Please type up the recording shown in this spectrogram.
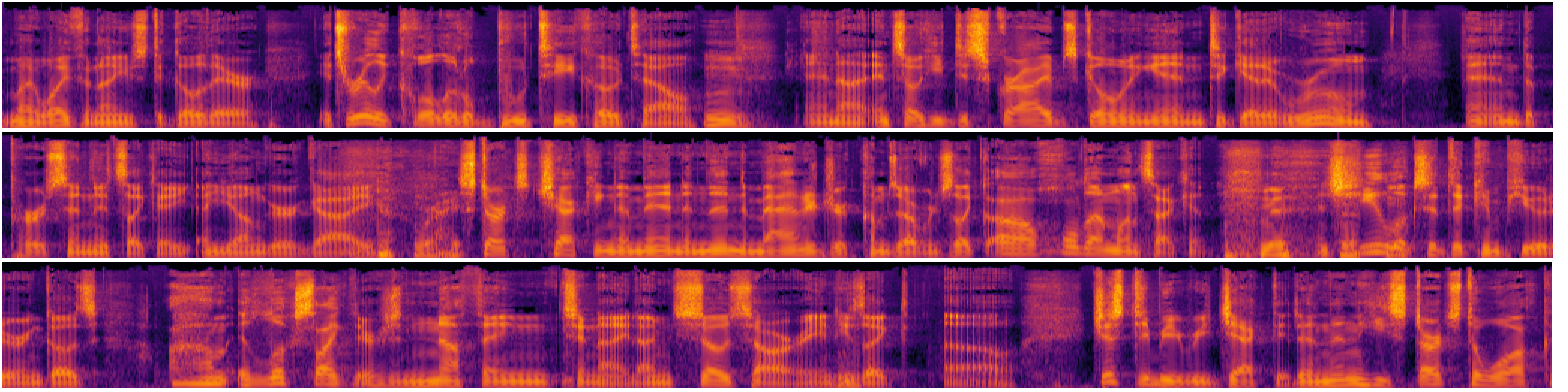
my wife and I used to go there. It's a really cool little boutique hotel, and uh, and so he describes going in to get a room, and the person, it's like a, a younger guy, Right. starts checking him in, and then the manager comes over and she's like, "Oh, hold on one second. and she looks at the computer and goes, "Um, it looks like there's nothing tonight. I'm so sorry." And he's like, "Oh, just to be rejected." And then he starts to walk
